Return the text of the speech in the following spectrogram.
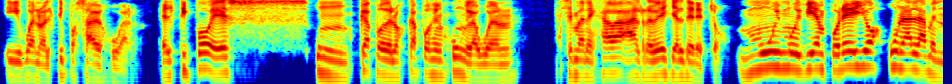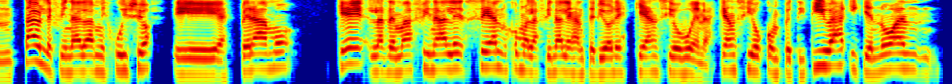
y bueno, el tipo sabe jugar. El tipo es un capo de los capos en jungla, weón se manejaba al revés y al derecho. Muy muy bien por ellos, una lamentable final a mi juicio y esperamos que las demás finales sean como las finales anteriores que han sido buenas, que han sido competitivas y que no han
